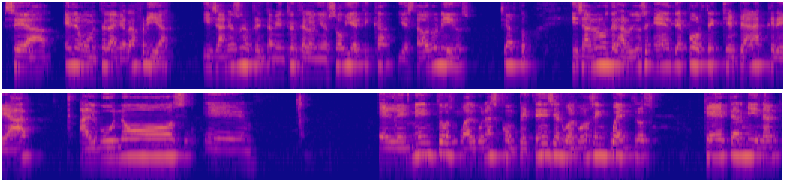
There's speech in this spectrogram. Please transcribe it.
sea en el momento de la Guerra Fría y sean esos enfrentamientos entre la Unión Soviética y Estados Unidos, ¿cierto? Y sean unos desarrollos en el deporte que empiezan a crear algunos eh, elementos o algunas competencias o algunos encuentros que determinan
